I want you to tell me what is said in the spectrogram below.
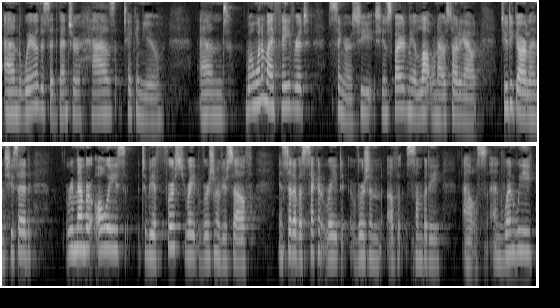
and where this adventure has taken you. And well, one of my favorite singers, she, she inspired me a lot when I was starting out, Judy Garland. She said, Remember always to be a first rate version of yourself instead of a second rate version of somebody else. And when we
